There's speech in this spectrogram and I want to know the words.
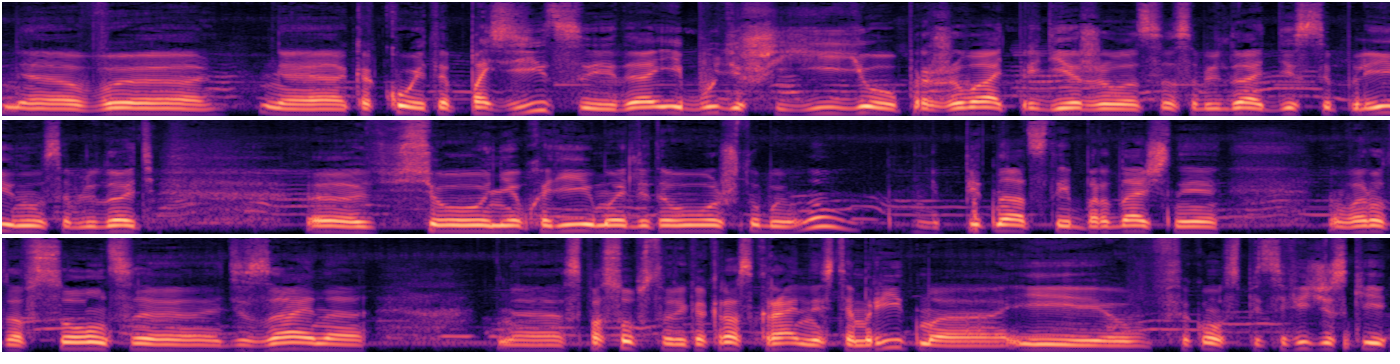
Э, в э, какой-то позиции, да, и будешь ее проживать, придерживаться, соблюдать дисциплину, соблюдать э, все необходимое для того, чтобы, ну, 15-е бардачные ворота в солнце, дизайна э, способствовали как раз крайностям ритма и в таком специфически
